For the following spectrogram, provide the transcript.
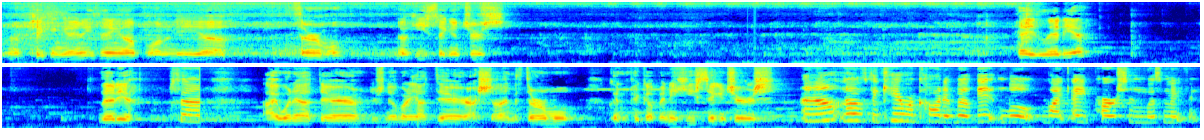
Not picking anything up on the uh, thermal. No heat signatures. Hey, Lydia. Lydia. So, I went out there. There's nobody out there. I shined the thermal. Couldn't pick up any heat signatures. and I don't know if the camera caught it, but it looked like a person was moving.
